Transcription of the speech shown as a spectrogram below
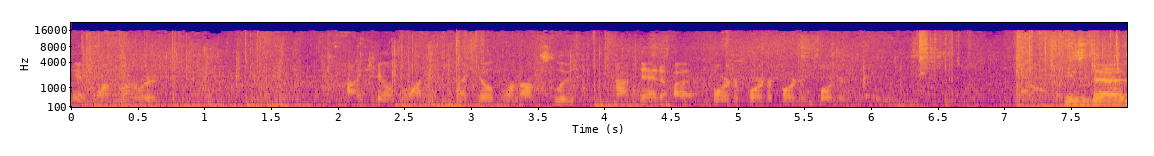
Hit one lower. I killed one. I killed one on sloop. I'm dead. Uh, border, border, border, border. He's dead.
